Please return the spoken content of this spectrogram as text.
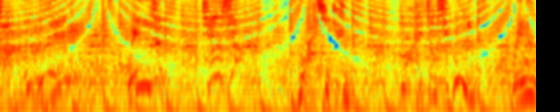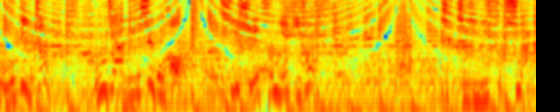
杀人如林，威震天下。万气之中，我来彰显威名，威武必彰。吾家吕氏公侯，其实村野匹夫。战争因你所需而来，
